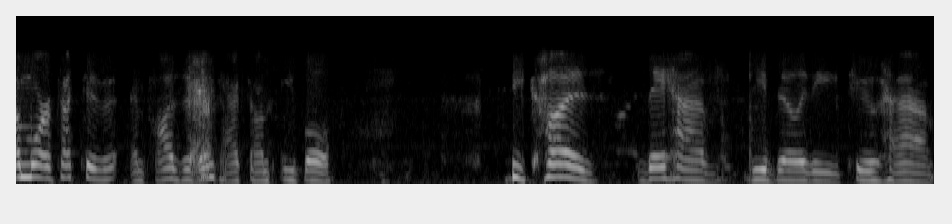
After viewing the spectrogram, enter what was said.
a more effective and positive impact on people because they have the ability to have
